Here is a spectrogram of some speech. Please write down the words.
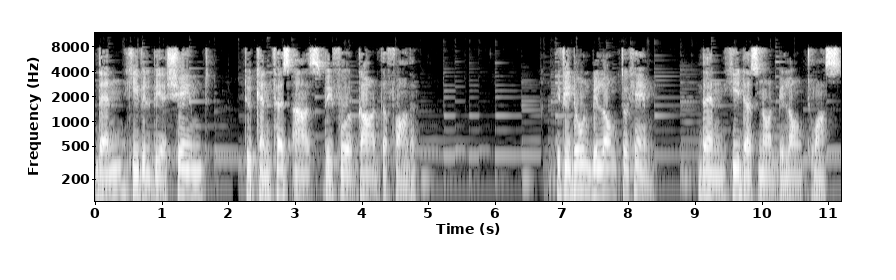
then He will be ashamed to confess us before God the Father. If we don't belong to Him, then He does not belong to us.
